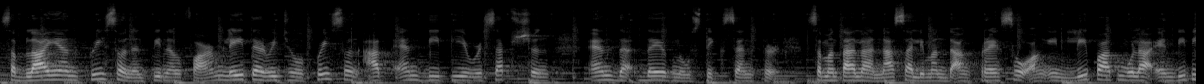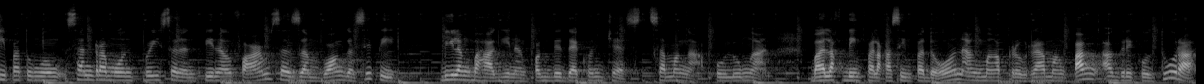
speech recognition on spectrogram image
Sablayan Prison and Penal Farm, Leyte Regional Prison at NBP Reception and Diagnostic Center. Samantala, nasa 500 preso ang inilipat mula NBP patungong San Ramon Prison and Penal Farm sa Zamboanga City bilang bahagi ng pagde-decongest sa mga pulungan. Balak ding palakasin pa doon ang mga programang pang-agrikultura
